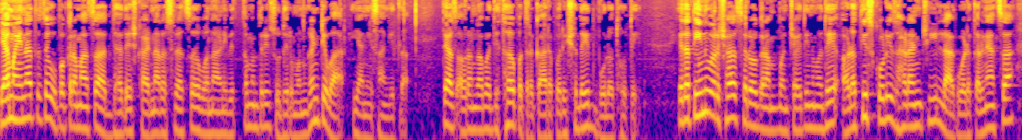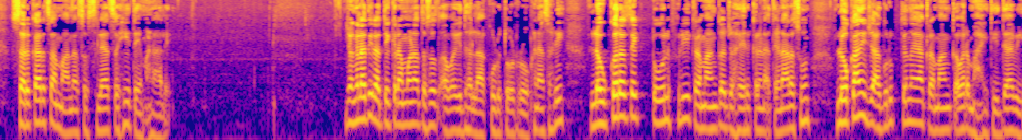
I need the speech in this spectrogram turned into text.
या महिन्यातच उपक्रमाचा अध्यादेश काढणार असल्याचं वन आणि वित्तमंत्री सुधीर मुनगंटीवार यांनी सांगितलं. ते आज औरंगाबाद इथं पत्रकार परिषदेत बोलत होते. येत्या तीन वर्षात सर्व ग्रामपंचायतींमध्ये अडतीस कोटी झाडांची लागवड करण्याचा सरकारचा मानस असल्याचंही ते म्हणाले. जंगलातील अतिक्रमण तसंच अवैध लाकूडतोड रोखण्यासाठी लवकरच एक टोल फ्री क्रमांक जाहीर करण्यात येणार असून लोकांनी जागरूकतेनं या क्रमांकावर माहिती द्यावी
